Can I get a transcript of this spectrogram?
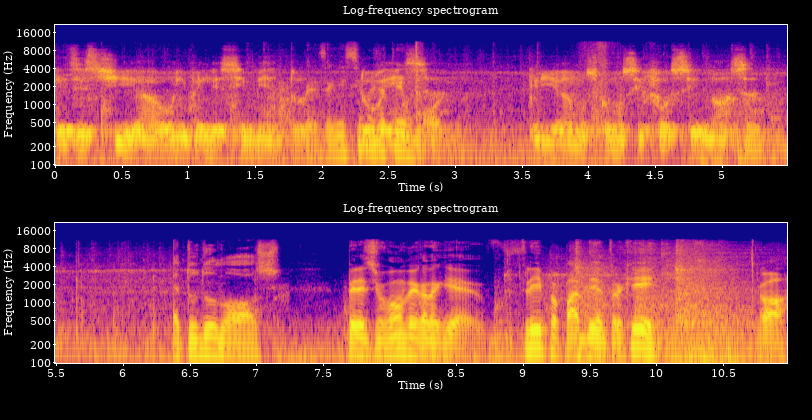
Resistia ao envelhecimento. Beleza, aqui em cima já tem um doença. Criamos como se fosse nossa. É tudo nosso. Beleza, vamos ver qual é que é. Flipa pra dentro aqui. Ó,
